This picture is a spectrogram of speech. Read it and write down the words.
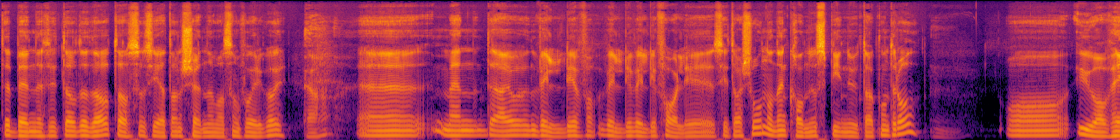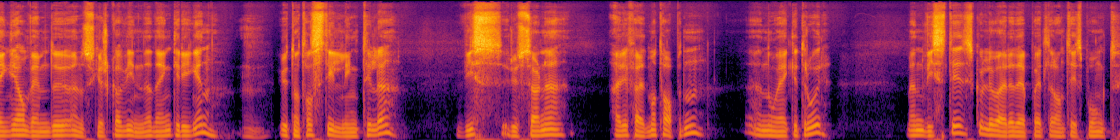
the benefit of the doubt, altså si at han skjønner hva som foregår. Ja. Eh, Men det er jo en veldig, veldig, veldig farlig situasjon, og den kan jo spinne ut av kontroll. Og uavhengig av hvem du ønsker skal vinne den krigen, Mm. uten å ta stilling til det, hvis russerne er i ferd med å tape den, eh, noe jeg ikke tror, men hvis de skulle være det på et eller annet tidspunkt,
